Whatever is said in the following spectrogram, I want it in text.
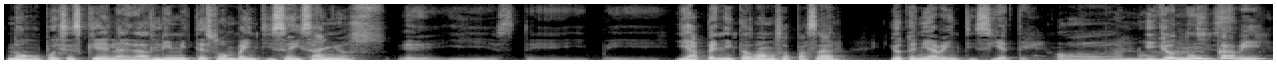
no, pues es que la edad límite son 26 años eh, y, este, y, y, apenas vamos a pasar. Yo tenía 27. y yo nunca vi,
